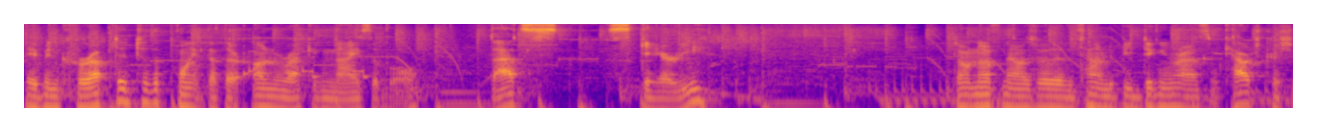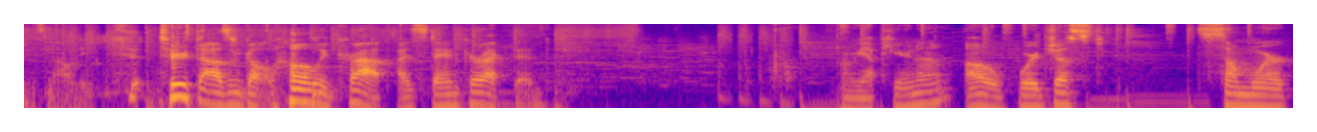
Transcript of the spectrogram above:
They've been corrupted to the point that they're unrecognizable. That's scary. Don't know if now is really the time to be digging around some couch cushions, Melody. 2,000 gold. Holy crap, I stand corrected. Are we up here now? Oh, we're just somewhere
